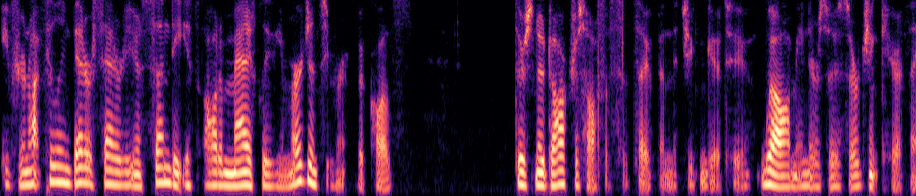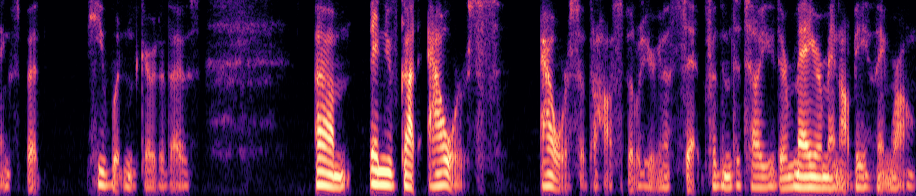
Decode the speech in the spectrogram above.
if you're not feeling better Saturday or Sunday, it's automatically the emergency room because there's no doctor's office that's open that you can go to. Well, I mean, there's those urgent care things, but he wouldn't go to those. Um, and you've got hours, hours at the hospital you're going to sit for them to tell you there may or may not be anything wrong.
